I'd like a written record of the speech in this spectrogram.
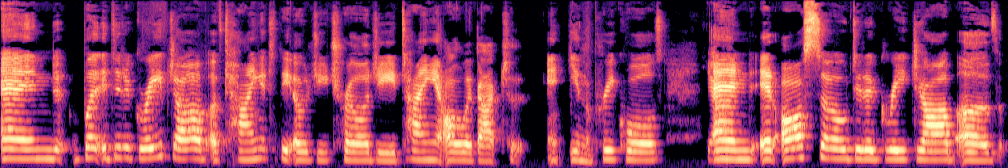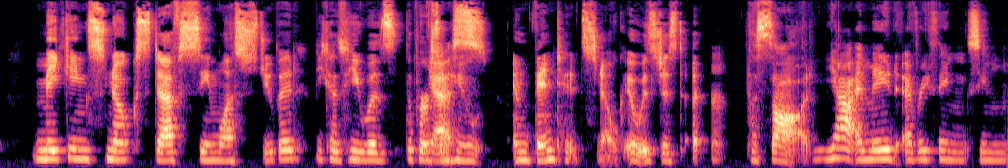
And but it did a great job of tying it to the OG trilogy, tying it all the way back to in, in the prequels, yeah and it also did a great job of making Snoke's death seem less stupid because he was the person who invented Snoke. It was just a Uh. facade. yeah it made everything seem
